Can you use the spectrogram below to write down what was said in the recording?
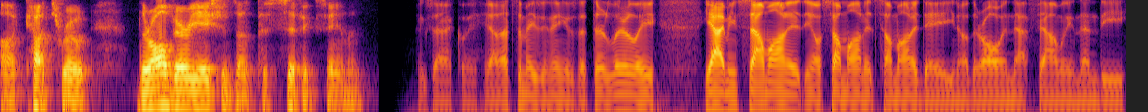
uh, cutthroat. They're all variations on Pacific salmon. Exactly. Yeah, that's the amazing thing is that they're literally yeah, I mean salmonid, you know, salmonid, salmonidae, you know, they're all in that family, and then the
